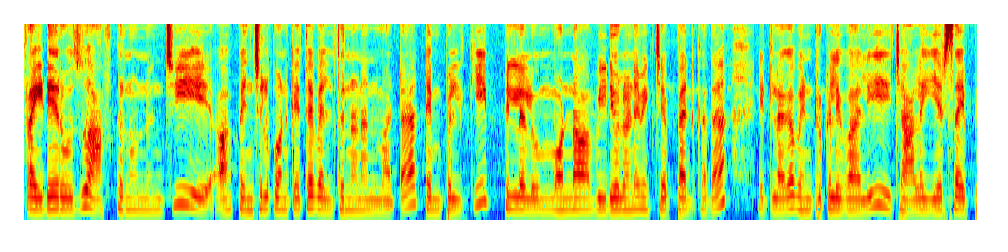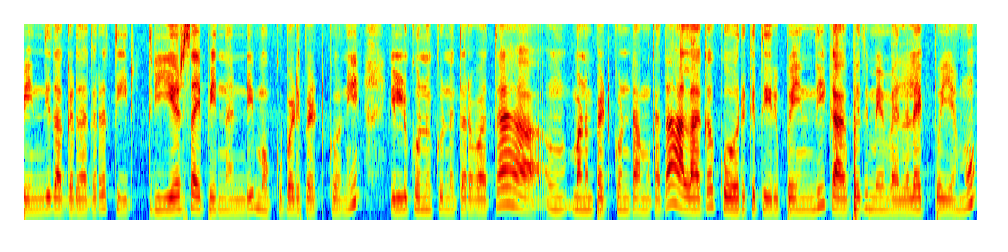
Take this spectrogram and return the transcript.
ఫ్రైడే రోజు ఆఫ్టర్నూన్ నుంచి ఆ పెంచుల కొనకైతే వెళ్తున్నాను అనమాట టెంపుల్కి పిల్లలు మొన్న వీడియోలోనే మీకు చెప్పాను కదా ఇట్లాగా వెంట్రుకలు ఇవ్వాలి. చాలా ఇయర్స్ అయిపోయింది. దగ్గర దగ్గర త్రీ ఇయర్స్ అయిపోయిందండి మొక్కుబడి పెట్టుకొని. ఇల్లు కొనుక్కున్న తర్వాత మనం పెట్టుకుంటాం కదా అలాగా కోరిక తీరిపోయింది. కాకపోతే మేము వెళ్ళలేకపోయాము.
